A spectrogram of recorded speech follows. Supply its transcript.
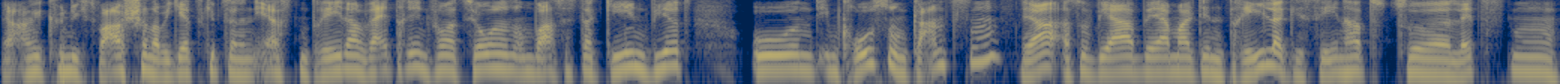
angekündigt, war schon, aber jetzt gibt es einen ersten Trailer, weitere Informationen, um was es da gehen wird. Und im Großen und Ganzen, ja, also wer, wer mal den Trailer gesehen hat zur letzten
